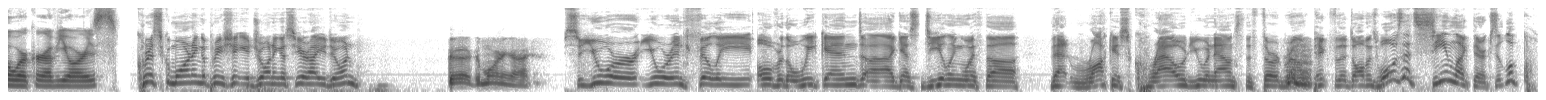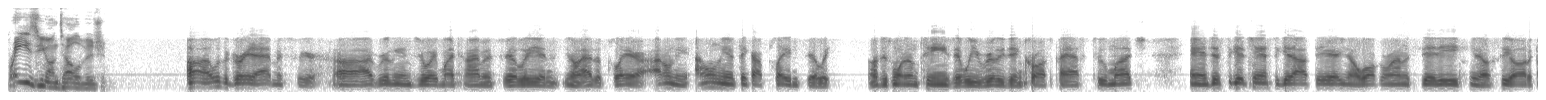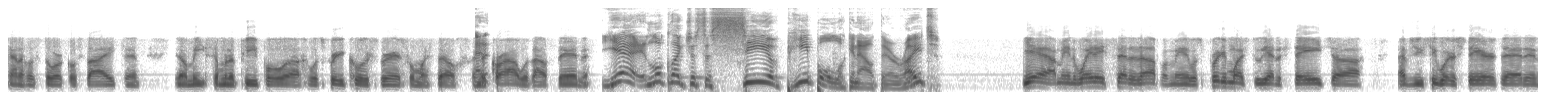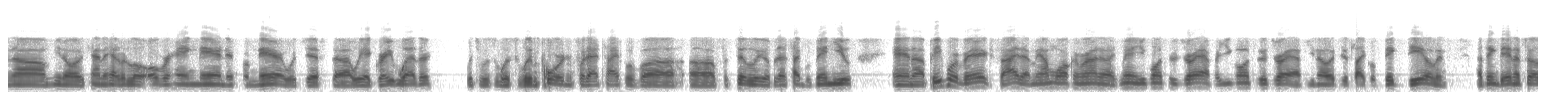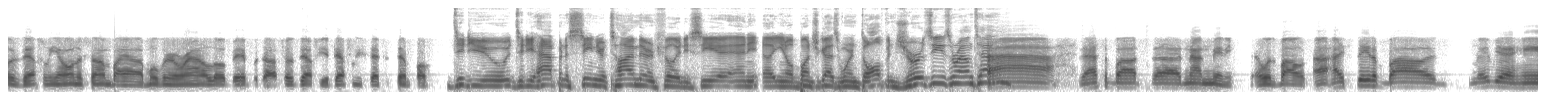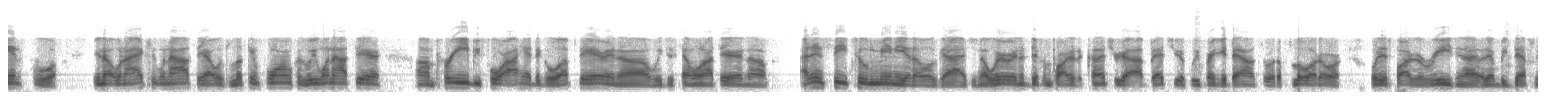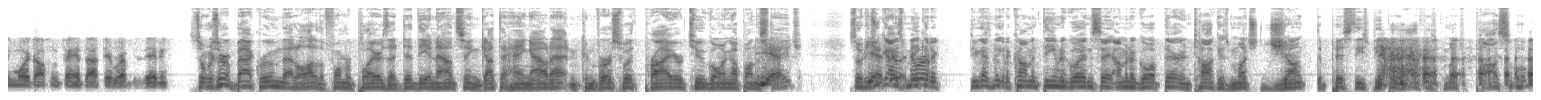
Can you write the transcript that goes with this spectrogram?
coworker of yours. Chris, good morning. Appreciate you joining us here. How you doing? Good. Good morning, guys. So you were you were in Philly over the weekend, uh, I guess, dealing with uh, that raucous crowd. You announced the third round mm-hmm. pick for the Dolphins. What was that scene like there? Because it looked crazy on television. Uh, it was a great atmosphere. Uh, I really enjoyed my time in Philly, and you know, as a player, I don't even, I don't even think I played in Philly. I'm just one of them teams that we really didn't cross paths too much and just to get a chance to get out there, you know, walk around the city, you know, see all the kind of historical sites and you know meet some of the people uh, was a pretty cool experience for myself, and, and the crowd was outstanding. Yeah, it looked like just a sea of people looking out there, right? Yeah, I mean the way they set it up, I mean it was pretty much we had a stage. Uh, as you see where the stairs at, and um, you know, it kind of had a little overhang there, and then from there, it was just uh, we had great weather, which was was important for that type of uh, uh, facility or that type of venue. And uh, people were very excited. I mean, I'm walking around and like, man, you're going to the draft? Are you going to the draft? You know, it's just like a big deal. And I think the NFL is definitely on to something by uh, moving it around a little bit. But uh, Philadelphia definitely set the tempo. Did you did you happen to see in your time there in Philly? Do you see any uh, you know a bunch of guys wearing Dolphin jerseys around town? Ah, that's about uh, not many. It was about I, I stayed about maybe a handful. You know, when I actually went out there, I was looking for them because we went out there um, pre before I had to go up there, and uh, we just kind of went out there and. Uh, I didn't see too many of those guys. You know, we're in a different part of the country. I bet you if we bring it down to the Florida or, or this part of the region, I, there'll be definitely more Dolphin fans out there representing. So, was there a back room that a lot of the former players that did the announcing got to hang out at and converse with prior to going up on the yeah. stage? So, did yeah, you guys there, make there it a do you guys make it a common theme to go ahead and say, I'm going to go up there and talk as much junk to piss these people off as much as possible?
